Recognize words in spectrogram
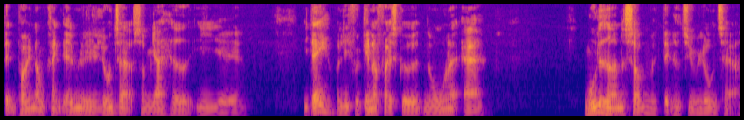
den point omkring det almindelige låntag, som jeg havde i, øh, i dag, og lige få genopfrisket nogle af mulighederne, som den her type låntager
